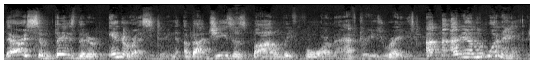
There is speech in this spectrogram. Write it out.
there are some things that are interesting about Jesus' bodily form after he's raised. I, I mean, on the one hand,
